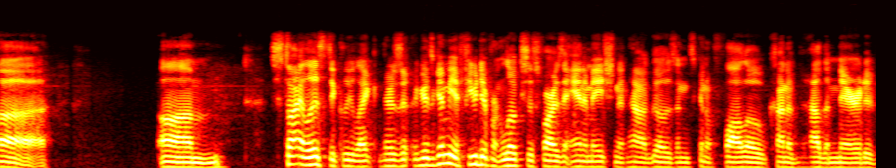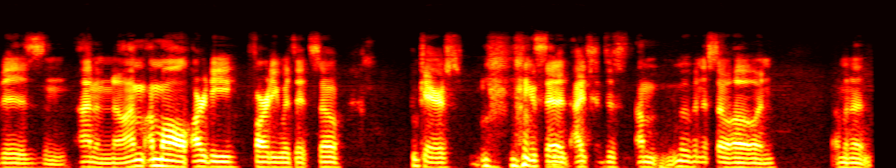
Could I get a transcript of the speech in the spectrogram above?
uh, um, stylistically, like, there's a, there's gonna be a few different looks as far as the animation and how it goes, and it's gonna follow kind of how the narrative is, and I don't know. I'm I'm all arty farty with it, so who cares? like I said, I should just I'm moving to Soho and I'm gonna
